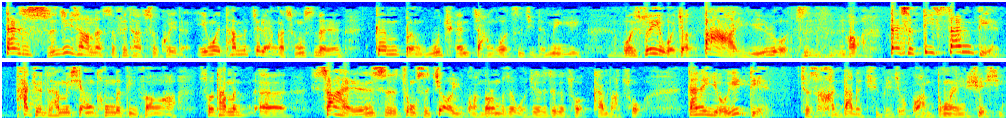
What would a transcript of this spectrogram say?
但是实际上呢是非常吃亏的，因为他们这两个城市的人根本无权掌握自己的命运。我所以，我叫大愚若智。好，但是第三点，他觉得他们相通的地方啊，说他们呃上海人是重视教育，广东人不是？我觉得这个错看法错。但是有一点就是很大的区别，就广东人血性。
